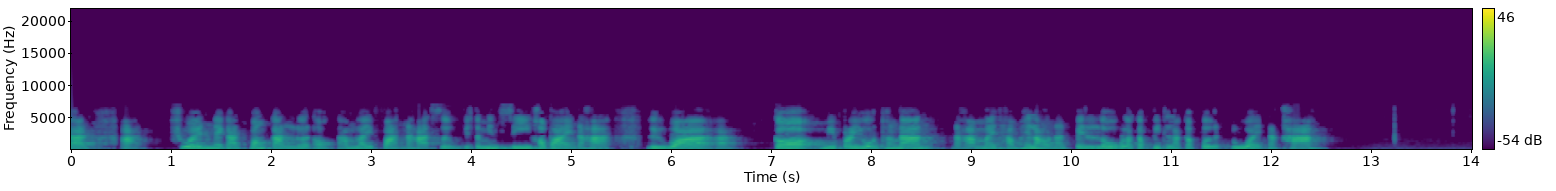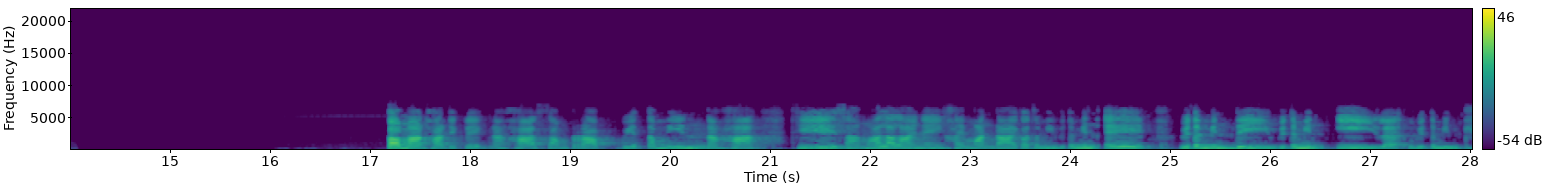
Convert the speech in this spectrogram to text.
การอ่า ช่วยในการป้องกันเลือดออกตามไรฟันนะคะ เสริมวิตามินซีเข้าไปนะคะ หรือว่าอะก็มีประโยชน์ทางด้านนะคะ ไม่ทำให้เรานั้นเป็นโรคแล้วก็ปิดแล้วก็เปิดด้วยนะคะ ต่อมาค่ะเด็กๆนะคะสำหรับวิตามินนะคะ ที่สามารถละลายในไขมันได้ก็จะมีวิตามิน A วิตามิน D วิตามิน E และวิตามิน K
